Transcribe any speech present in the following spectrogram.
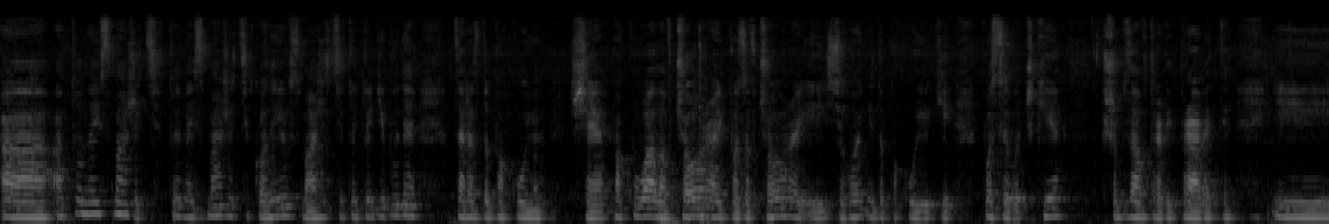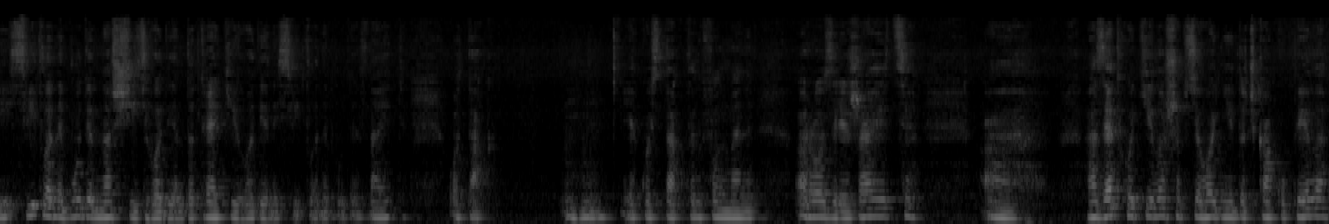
А, а то не смажиться, то не смажиться, коли смажиться, то тоді буде. Зараз допакую ще. Пакувала вчора і позавчора, і сьогодні допакую ті посилочки, щоб завтра відправити. І світла не буде в нас 6 годин, до 3 години світла не буде, знаєте. Отак. Угу. Якось так телефон у мене розряджається. А, газет хотіла, щоб сьогодні дочка купила,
